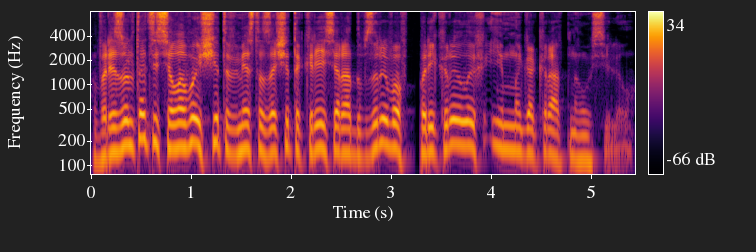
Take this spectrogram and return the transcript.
В результате силовой щит вместо защиты крейсера от взрывов прикрыл их и многократно усилил.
